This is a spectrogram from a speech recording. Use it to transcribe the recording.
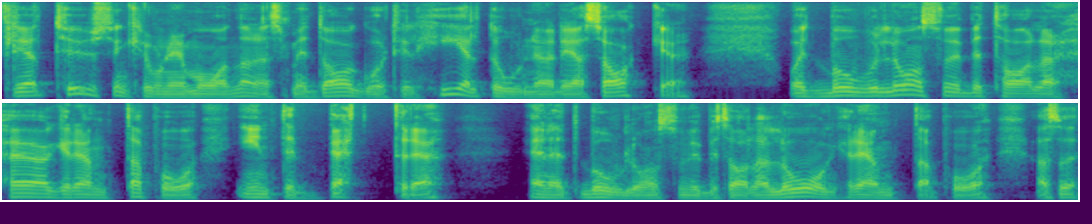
flera tusen kronor i månaden som idag går till helt onödiga saker. Och ett bolån som vi betalar hög ränta på är inte bättre än ett bolån som vi betalar låg ränta på. Alltså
